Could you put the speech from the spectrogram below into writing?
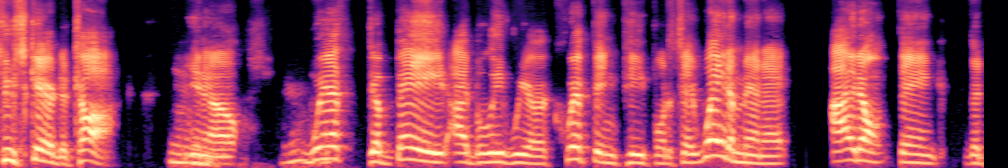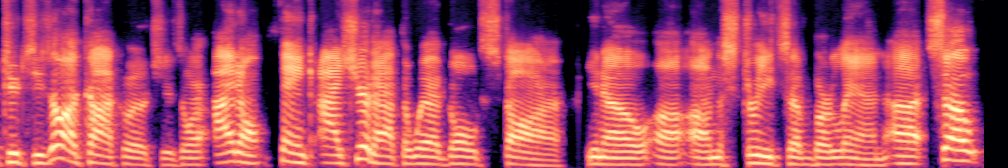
too scared to talk mm-hmm. you know with debate i believe we are equipping people to say wait a minute i don't think the tutsis are cockroaches or i don't think i should have to wear a gold star you know uh, on the streets of berlin. Uh, so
